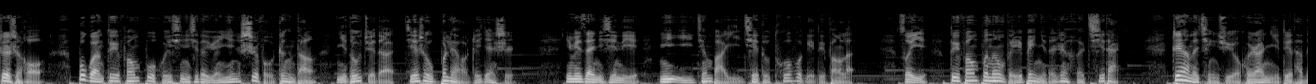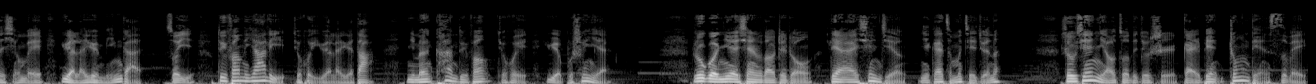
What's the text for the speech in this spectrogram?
这时候，不管对方不回信息的原因是否正当，你都觉得接受不了这件事，因为在你心里，你已经把一切都托付给对方了，所以对方不能违背你的任何期待。这样的情绪会让你对他的行为越来越敏感，所以对方的压力就会越来越大，你们看对方就会越不顺眼。如果你也陷入到这种恋爱陷阱，你该怎么解决呢？首先，你要做的就是改变终点思维。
